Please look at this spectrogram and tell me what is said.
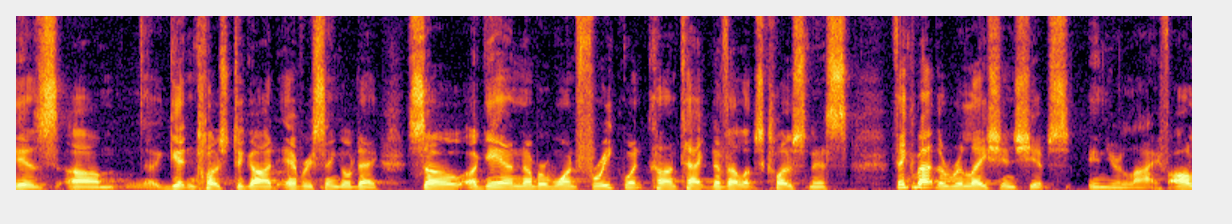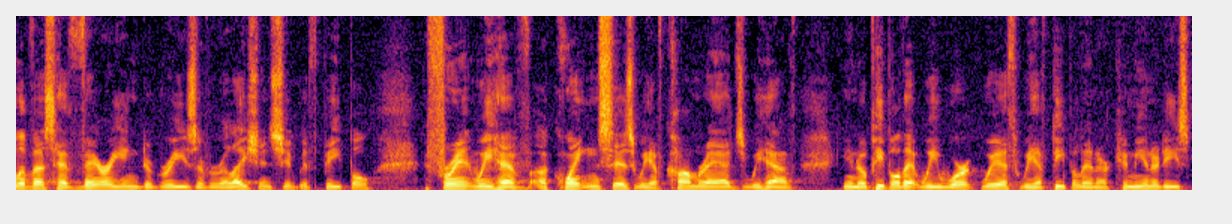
is um, getting close to God every single day. So, again, number one, frequent contact develops closeness. Think about the relationships in your life. All of us have varying degrees of relationship with people. Friend, we have acquaintances, we have comrades, we have you know people that we work with, we have people in our communities,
